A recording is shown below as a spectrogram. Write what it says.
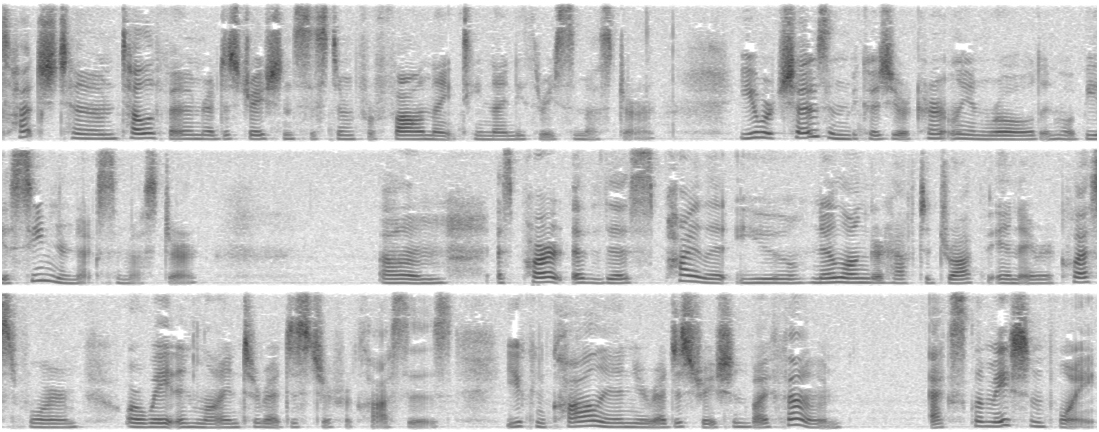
touch-tone telephone registration system for fall 1993 semester. You were chosen because you are currently enrolled and will be a senior next semester. Um, as part of this pilot, you no longer have to drop in a request form or wait in line to register for classes. You can call in your registration by phone! Exclamation point.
